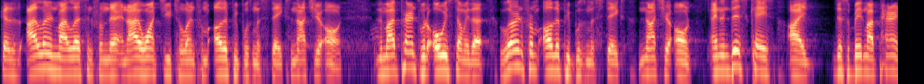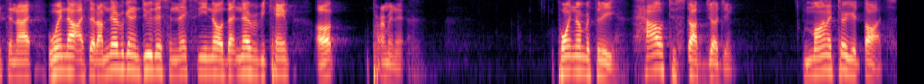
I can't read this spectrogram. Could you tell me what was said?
Because I learned my lesson from there, and I want you to learn from other people's mistakes, not your own. My parents would always tell me that learn from other people's mistakes, not your own. And in this case, I disobeyed my parents and I went out. I said, I'm never gonna do this. And next thing you know, that never became uh, permanent. Point number three how to stop judging. Monitor your thoughts.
